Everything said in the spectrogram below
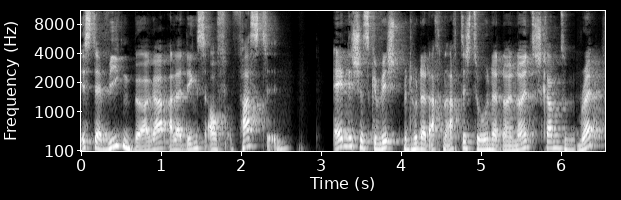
ist der Vegan Burger allerdings auf fast ähnliches Gewicht mit 188 zu 199 Gramm zum Wrap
